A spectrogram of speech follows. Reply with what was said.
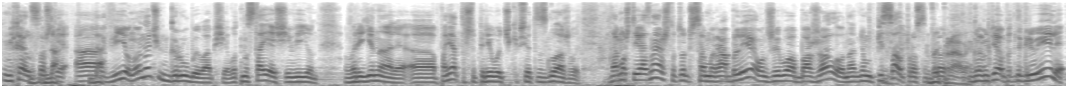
Михаил, слушайте, да, а да. Вион, он очень грубый вообще, вот настоящий Вион в оригинале. А, понятно, что переводчики все это сглаживают. Потому что я знаю, что тот же самый Рабле, он же его обожал, он о нем писал просто Вы про, правы. в Грамотеям Пантагрюэле.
